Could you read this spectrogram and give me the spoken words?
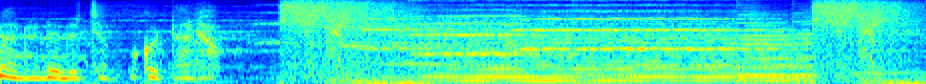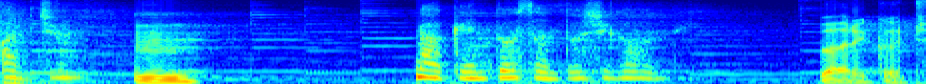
నన్ను నేను చంపుకుంటాను. అర్జున్ నాకెంతో సంతోషంగా ఉంది. వెరీ గుడ్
